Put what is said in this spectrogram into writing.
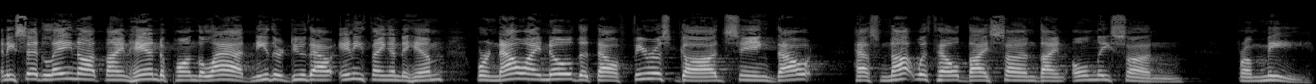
And he said, Lay not thine hand upon the lad, neither do thou anything unto him, for now I know that thou fearest God, seeing thou hast not withheld thy son, thine only son, from me.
